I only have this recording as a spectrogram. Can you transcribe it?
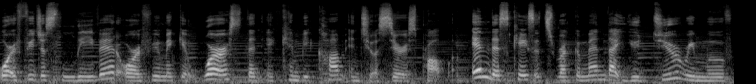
Or if you just leave it or if you make it worse, then it can become into a serious problem. In this case, it's recommended that you do remove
